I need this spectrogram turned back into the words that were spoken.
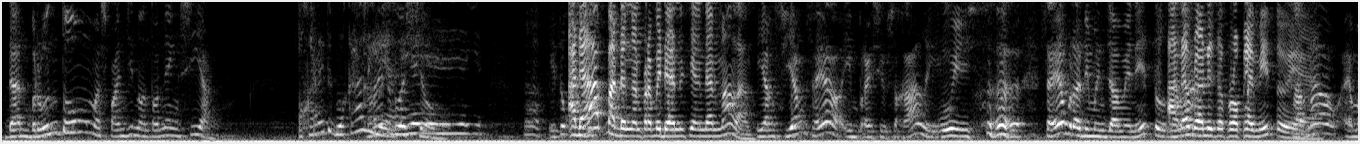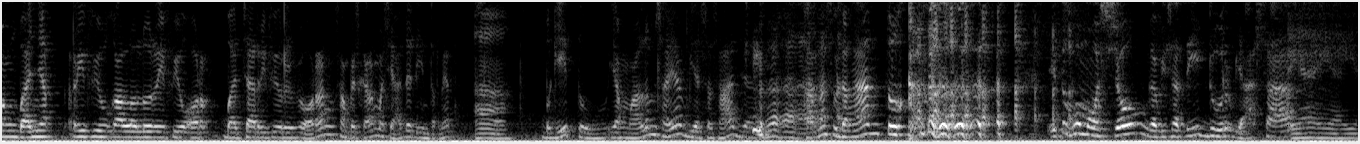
Dan beruntung Mas Panji nontonnya yang siang. Oh karena itu dua kali Karena ya? itu dua Iya, show. iya, iya, iya. Itu Ada kan- apa dengan perbedaan siang dan malam? Yang siang saya impresif sekali. Wih. saya berani menjamin itu. Anda karena- berani seproklaim itu ya? Karena emang banyak review kalau lu review or baca review-review orang sampai sekarang masih ada di internet. Ah. Begitu. Yang malam saya biasa saja karena sudah ngantuk. itu gue mau show nggak bisa tidur biasa. Iya iya iya.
